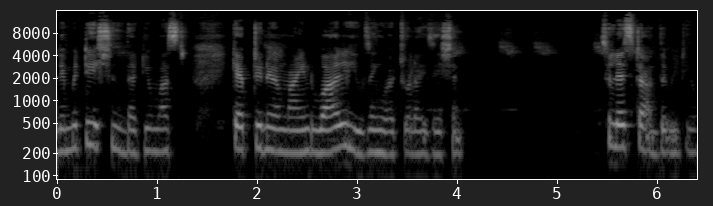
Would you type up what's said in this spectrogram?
limitations that you must kept in your mind while using virtualization. So let's start the video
